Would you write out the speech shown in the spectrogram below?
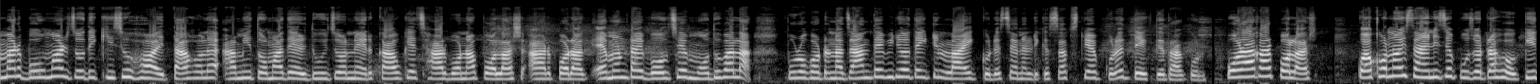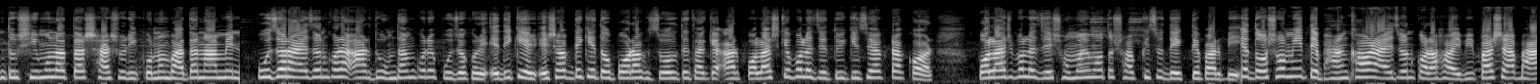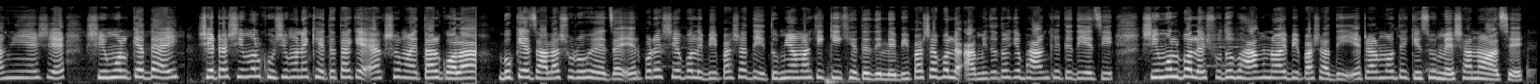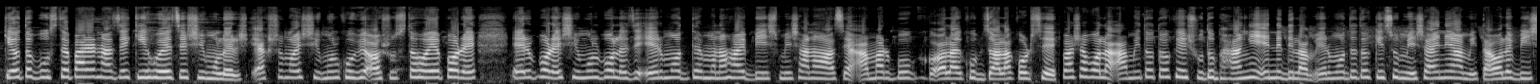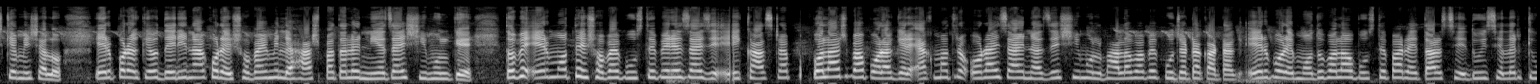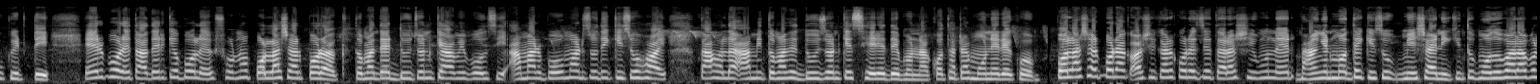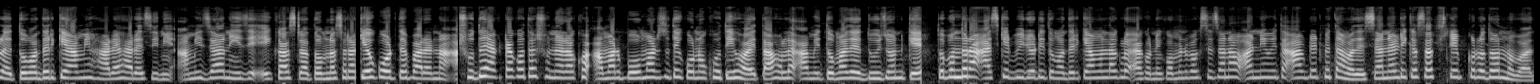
আমার বৌমার যদি কিছু হয়, তাহলে আমি তোমাদের দুইজনের কাউকে ছাড়বো না, পলাশ আর পরাগ। এমনটাই বলছে মধুবালা। পুরো ঘটনা জানতে ভিডিওতে একটি লাইক করে চ্যানেলটিকে সাবস্ক্রাইব করে দেখতে থাকুন। পরাগ আর পলাশ, কখনোই চাইনি যে পুজোটা হোক, কিন্তু শিমুলা তার শাশুড়ি কোনো বাধা না মেনে পুজোর আয়োজন করে আর ধুমধাম করে পুজো করে। এদিকে এসব দেখে তো পরাগ জ্বলতে থাকে, আর পলাশকে বলে যে, তুই কিছু একটা কর। পলাশ বলে যে, সময় মতো সবকিছু দেখতে পারবি। দশমীতে ভাং খাওয়ার আয়োজন করা হয়। বিপাশা ভাং নিয়ে এসে শিমুলকে দেয়। সেটা শিমুল খুশি মনে খেতে থাকে। এক সময় তার গলা বুকে জ্বালা শুরু হয়ে যায়। এরপরে সে বলে, বিপাশা দি, তুমি আমাকে কি খেতে দিলে? বিপাশা বলে, আমি তো তোকে ভাং খেতে দিয়েছি। শিমুল বলে, শুধু ভাং নয় বিপাশা দি, এটার মধ্যে কিছু মেশানো আছে। কেউ তো বুঝতে পারে না যে, কি হয়েছে শিমুলের। একসময় শিমুল খুবই অসুস্থ হয়ে পড়ে। এরপরে শিমুল বলে যে, এর মধ্যে মনে হয় বিষ মেশানো আছে। আমার বুক গলায় খুব জ্বালা করছে। পাশা বলা, আমি তো তোকে শুধু ভাঙি এনে দিলাম, এর মধ্যে তো কিছু মিশাইনি আমি, তাহলে বিষকে মিশালো। এরপরে কেউ দেরি না করে সবাই মিলে হাসপাতালে নিয়ে যায় শিমুলকে। তবে এর মধ্যে সবাই বুঝতে পেরে যায় যে এই কাজটা পলাশ বা পরাগের। একমাত্র ওরাই চায় না যে শিমুল ভালোভাবে পূজাটা কাটাক। এরপরে মধুবালাও বুঝতে পারে তার দুই ছেলের কুকীর্তি। এরপরে তাদেরকে বলে, শোনো পলাশ আর পরাগ, তোমাদের দুজনকে আমি বলছি, আমার বৌমার যদি কিছু হয়, তাহলে আমি তোমাদের দুইজনকে ছেড়ে দেব না, কথাটা মনে রেখো। পলাশ আর পরাগ অস্বীকার করে যে তারা শিমুলের ভাঙের মধ্যে কিছু মেশায়নি, কিন্তু মধুবালা বলে, তোমাদেরকে আমি হারে হারে চিনি। আমি জানি যে এই কাজটা তোমরা ছাড়া কেউ করতে পারে না। শুধু একটা কথা শুনে রাখো, আমার বৌমার যদি কোনো ক্ষতি হয়, তাহলে আমি তোমাদের দুইজনকে তো বন্ধুরা, আজকের ভিডিওটি তোমাদের কেমন লাগল, এখনই কমেন্ট বক্সে জানাও। আর নিয়মিত আপডেট পেতে আমাদের চ্যানেলটিকে সাবস্ক্রাইব করো। ধন্যবাদ।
